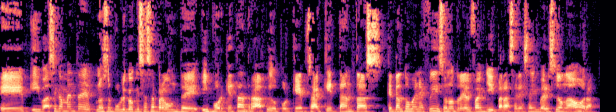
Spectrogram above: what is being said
Eh, y básicamente nuestro público quizás se pregunte, ¿y por qué tan rápido? ¿Por qué, o sea, qué tantas, qué tantos beneficios nos trae el 5G para hacer esa inversión ahora?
